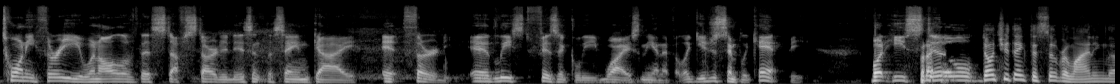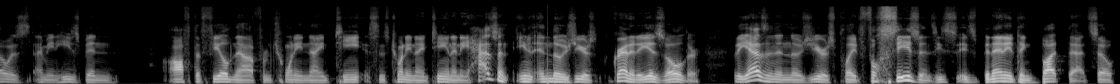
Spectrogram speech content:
23 when all of this stuff started isn't the same guy at 30, at least physically wise in the NFL. Like you just simply can't be. But he's but still I, Don't you think the silver lining though is I mean, he's been off the field now from 2019 since 2019 and he hasn't even in those years. Granted he is older, but he hasn't in those years played full seasons. He's he's been anything but that. So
